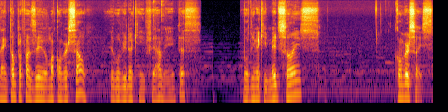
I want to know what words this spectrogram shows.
Né? Então, para fazer uma conversão, eu vou vir aqui em Ferramentas, vou vir aqui Medições, Conversões.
